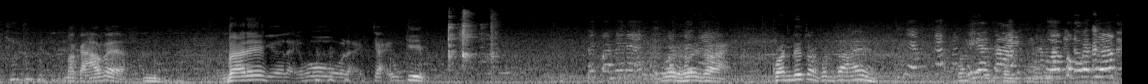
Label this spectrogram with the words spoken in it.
mặc áo về Về đi. kia lại hô lại chạy không kịp hơi hơi dài quần đấy toàn quần dài vừa bốc ra được,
